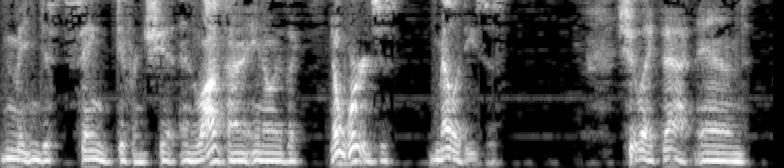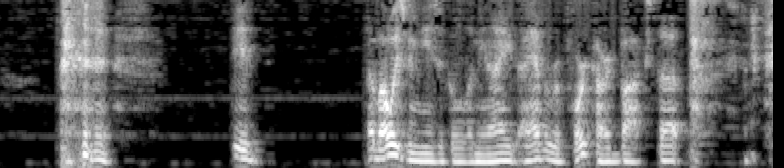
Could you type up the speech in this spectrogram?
and just sing different shit. And a lot of time, you know, like no words, just melodies, just shit like that. And it, I've always been musical. I mean, I, I have a report card boxed up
